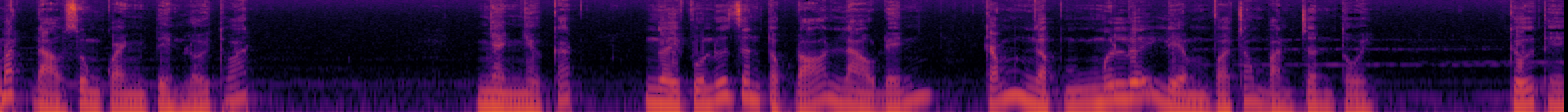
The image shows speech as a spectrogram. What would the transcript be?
mắt đảo xung quanh tìm lối thoát. Nhanh như cắt, người phụ nữ dân tộc đó lao đến Cắm ngập mưa lưỡi liềm vào trong bàn chân tôi. Cứ thế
